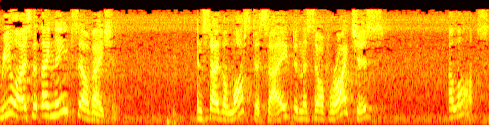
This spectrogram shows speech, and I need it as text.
realise that they need salvation. And so the lost are saved and the self righteous are lost.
